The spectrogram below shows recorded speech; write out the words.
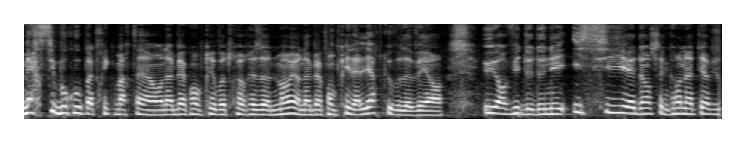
Merci beaucoup, Patrick Martin. On a bien compris votre raisonnement et on a bien compris l'alerte que vous avez eu envie de donner ici dans cette grande interview.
